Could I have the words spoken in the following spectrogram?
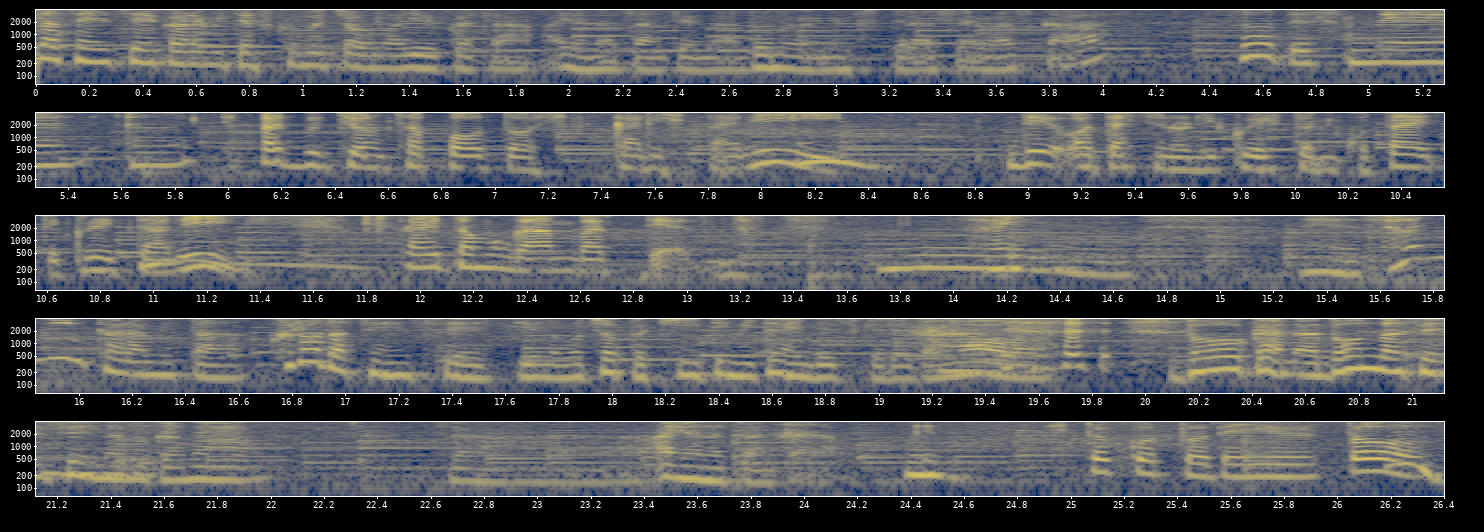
田先生から見て副部長のゆうかちゃんあゆなちゃんというのはどのように映ってらっしゃいますか？そうですね。やっぱり部長のサポートをしっかりしたり、うん、で私のリクエストに応えてくれたり、二、うん、人とも頑張ってやります。はい。ね、3人から見た黒田先生っていうのもちょっと聞いてみたいんですけれども どうかなどんな先生なのかな。じゃああやなちゃんから。うん、一言で言うと、うん、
